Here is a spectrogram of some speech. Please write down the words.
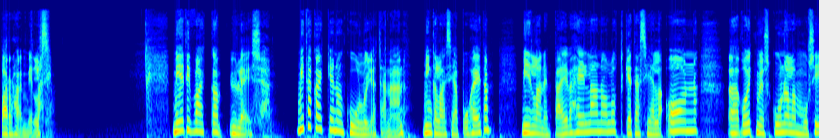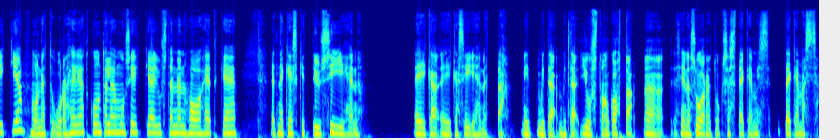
parhaimmillasi. Mieti vaikka yleisöä. Mitä kaikkien on kuullut jo tänään? Minkälaisia puheita? Millainen päivä heillä on ollut? Ketä siellä on? Voit myös kuunnella musiikkia. Monet urheilijat kuuntelee musiikkia just ennen H-hetkeä, että ne keskittyy siihen, eikä, eikä siihen, että mit, mitä, mitä just on kohta ö, siinä suorituksessa tekemis, tekemässä.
